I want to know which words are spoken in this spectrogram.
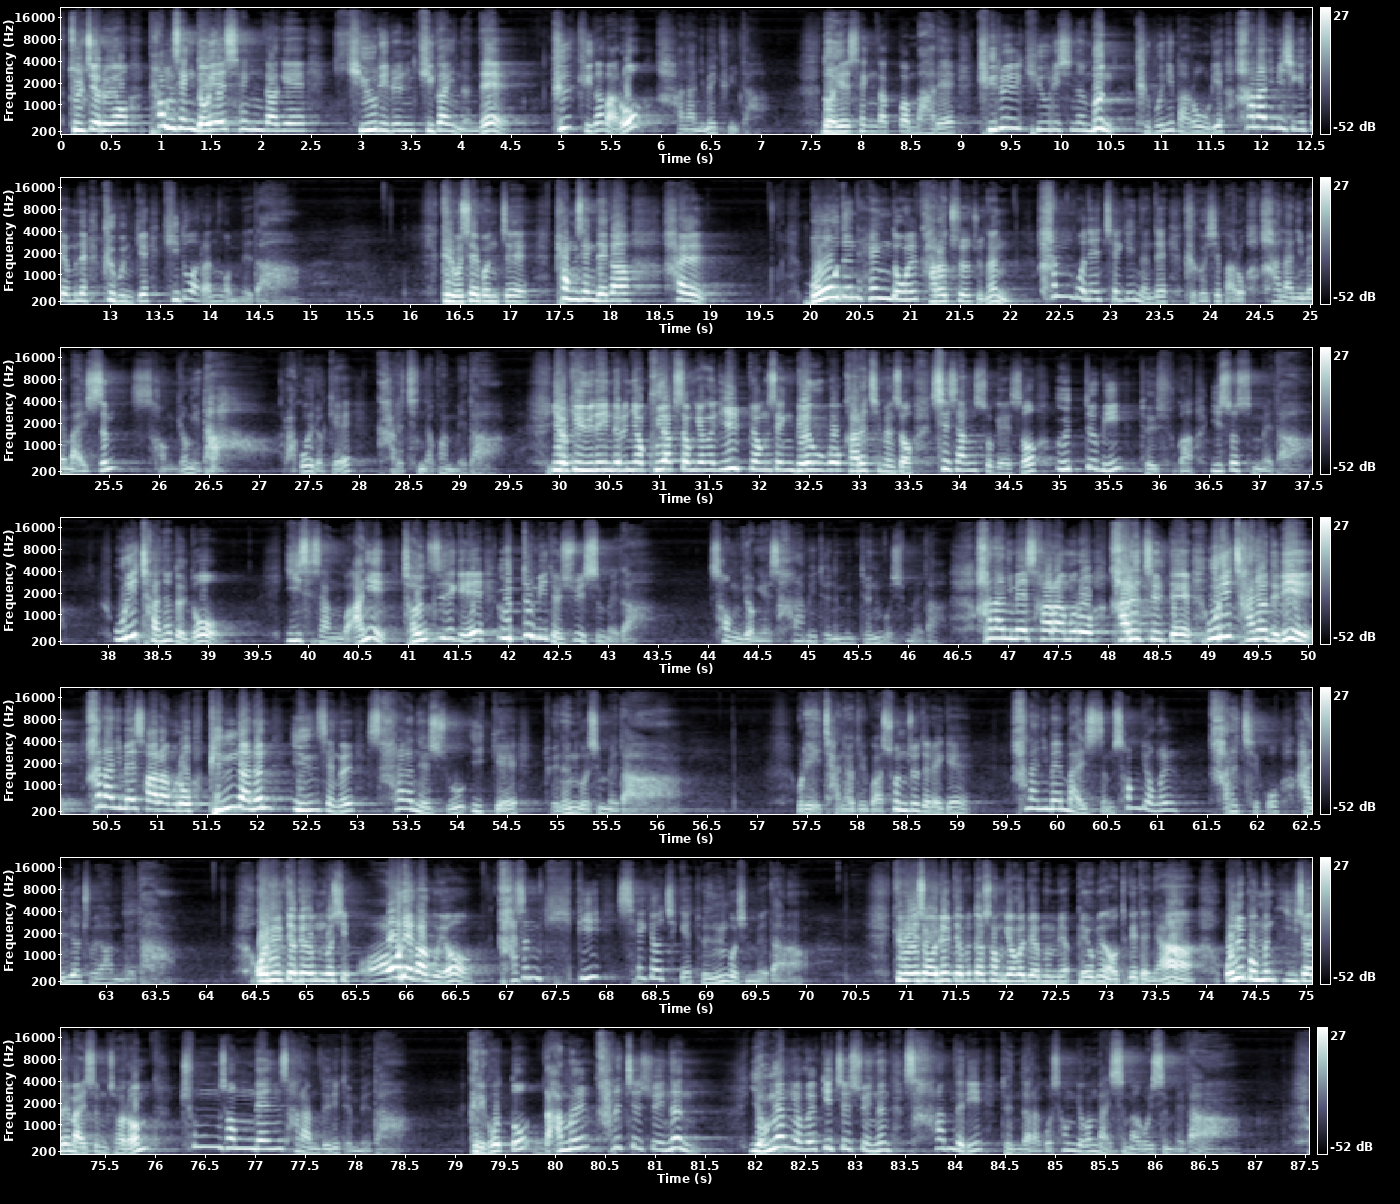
둘째로요, 평생 너의 생각에 기울이는 귀가 있는데 그 귀가 바로 하나님의 귀다. 너의 생각과 말에 귀를 기울이시는 분, 그분이 바로 우리 하나님이시기 때문에 그분께 기도하라는 겁니다. 그리고 세 번째, 평생 내가 할 모든 행동을 가르쳐 주는 한 권의 책이 있는데 그것이 바로 하나님의 말씀 성경이다. 라고 이렇게 가르친다고 합니다. 이렇게 유대인들은요, 구약 성경을 일평생 배우고 가르치면서 세상 속에서 으뜸이 될 수가 있었습니다. 우리 자녀들도 이 세상과, 아니, 전 세계에 으뜸이 될 수 있습니다. 성경의 사람이 되는, 되는 것입니다. 하나님의 사람으로 가르칠 때 우리 자녀들이 하나님의 사람으로 빛나는 인생을 살아낼 수 있게 되는 것입니다. 우리 자녀들과 손주들에게 하나님의 말씀, 성경을 가르치고 알려줘야 합니다. 어릴 때 배운 것이 오래 가고요. 가슴 깊이 새겨지게 되는 것입니다. 교회에서 어릴 때부터 성경을 배우면, 어떻게 되냐? 오늘 본문 2절의 말씀처럼 충성된 사람들이 됩니다. 그리고 또 남을 가르칠 수 있는 영향력을 끼칠 수 있는 사람들이 된다라고 성경은 말씀하고 있습니다.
